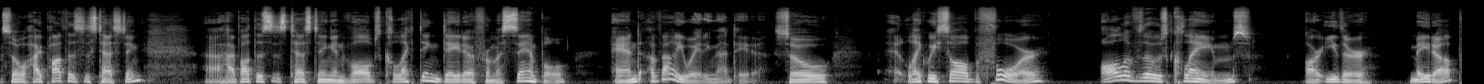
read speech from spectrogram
So, hypothesis testing. Uh, hypothesis testing involves collecting data from a sample and evaluating that data. So, like we saw before, all of those claims are either made up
